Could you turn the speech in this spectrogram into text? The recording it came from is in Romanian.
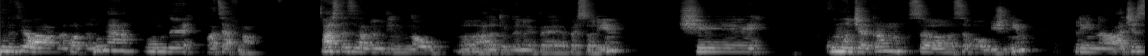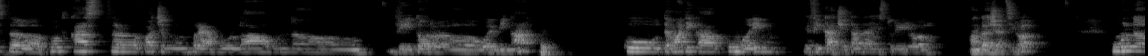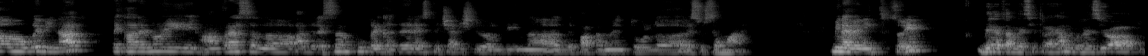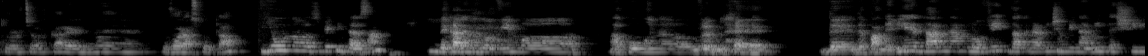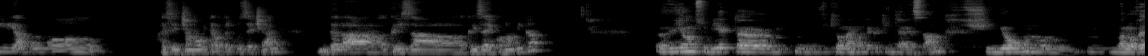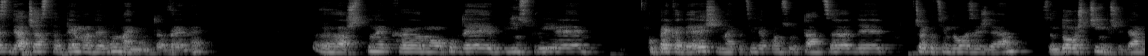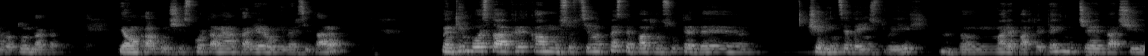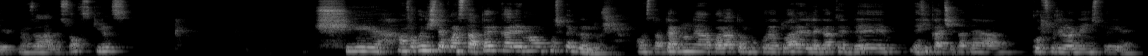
Bună ziua la, la toată lumea, oriunde v-ați afla. Astăzi îl avem din nou uh, alături de noi pe, pe Sorin și cum încercăm să, să vă obișnim, prin uh, acest uh, podcast uh, facem un preambul la un uh, viitor uh, webinar cu tematica cum mărim eficacitatea instruirilor angajaților. Un uh, webinar pe care noi am vrea să-l adresăm cu precădere specialiștilor din uh, Departamentul uh, Resurse Umane. Bine ai venit, Sorin! Bine te-am găsit, Traian! Bună ziua tuturor celor care ne vor asculta! E un uh, subiect interesant de care ne lovim uh, acum în uh, vremurile de, de pandemie, dar ne-am lovit, dacă ne aducem bine aminte, și acum uh, hai să zicem, uite, au trecut 10 ani de la criza, criza economică. E un subiect, zic eu, mai mult decât interesant și eu unul mă lovesc de această temă de mult mai multă vreme. Aș spune că mă ocup de instruire cu precădere și mai puțin de consultanță de cel puțin 20 de ani. Sunt 25 de ani rotund dacă iau în calcul și scurta mea carieră universitară. În timpul ăsta, cred că am susținut peste 400 de ședințe de instruiri, hmm. în mare parte tehnice, dar și în zona de soft skills. Și am făcut niște constatări care m-au pus pe gânduri. Constatări nu neapărat îmbucurătoare legate de eficacitatea cursurilor de instruire.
